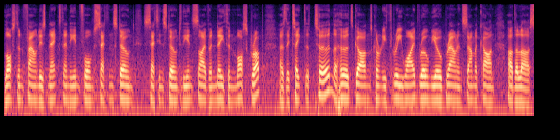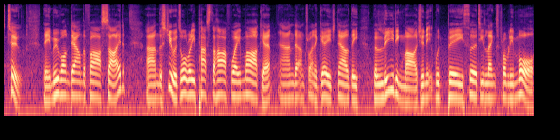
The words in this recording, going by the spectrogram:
Lost and Found is next, then the informed Set in Stone, Set in Stone to the inside for Nathan Moscrop as they take the turn. The Herd's Gardens currently three wide, Romeo Brown and Samarkand are the last two. They move on down the far side and the stewards already passed the halfway marker and I'm trying to gauge now the the leading margin. It would be 30 lengths probably more.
